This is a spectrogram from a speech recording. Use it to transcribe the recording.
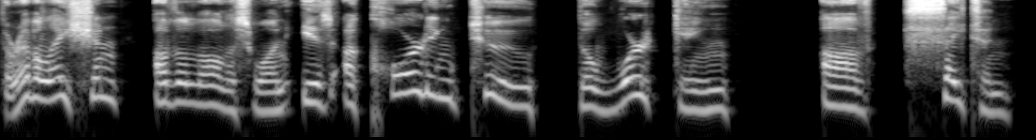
the revelation of the lawless one is according to the working of Satan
